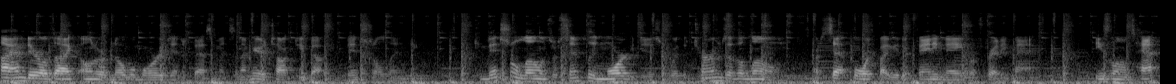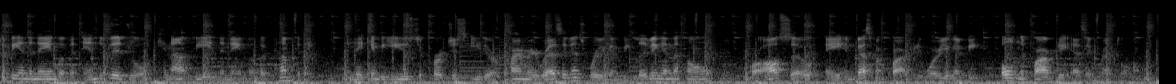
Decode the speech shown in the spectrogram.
Hi, I'm Daryl Dyke, owner of Noble Mortgage and Investments, and I'm here to talk to you about conventional lending. Conventional loans are simply mortgages where the terms of the loan are set forth by either Fannie Mae or Freddie Mac. These loans have to be in the name of an individual, cannot be in the name of a company, and they can be used to purchase either a primary residence where you're going to be living in the home, or also a investment property where you're going to be holding the property as a rental home.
